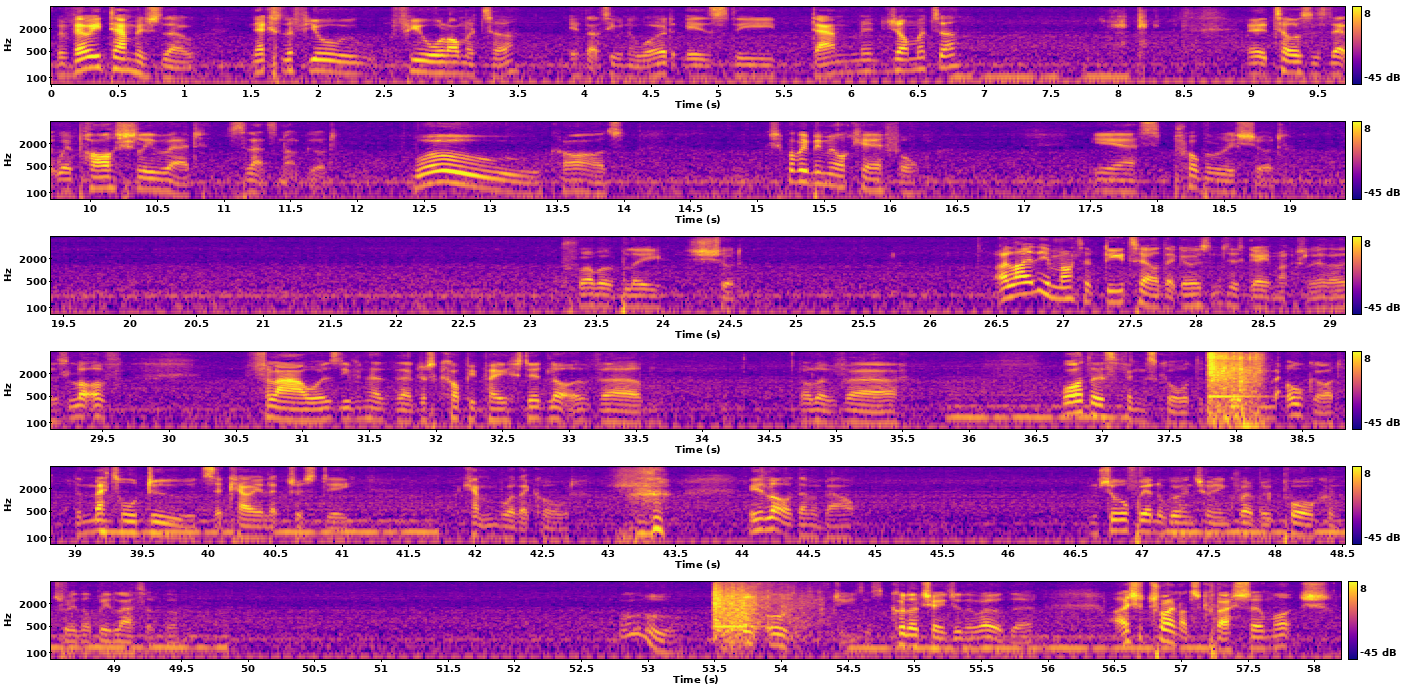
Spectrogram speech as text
We're very damaged though. Next to the fuel fuelometer, if that's even a word, is the damageometer. It tells us that we're partially red, so that's not good. Whoa, cars. Should probably be more careful. Yes, probably should. Probably should. I like the amount of detail that goes into this game actually. There's a lot of flowers, even though they're just copy pasted. A lot of, um, lot of, uh, what are those things called? The, oh god, the metal dudes that carry electricity. I can't remember what they're called. There's a lot of them about. I'm sure if we end up going to an incredibly poor country, there'll be less of them. Ooh. Oh, oh Jesus. Have changed in the road there. I should try not to crash so much.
